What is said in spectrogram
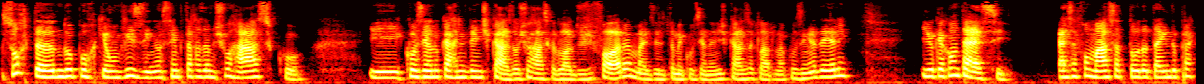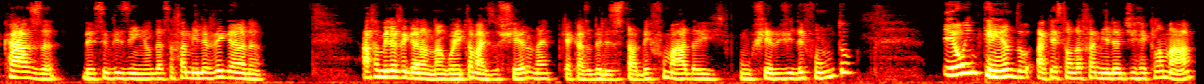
surtando porque um vizinho sempre está fazendo churrasco e cozinhando carne dentro de casa. O churrasco é do lado de fora, mas ele também cozinha dentro de casa, claro, na cozinha dele. E o que acontece? Essa fumaça toda está indo para casa desse vizinho, dessa família vegana. A família vegana não aguenta mais o cheiro, né? Porque a casa deles está defumada e com cheiro de defunto. Eu entendo a questão da família de reclamar.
